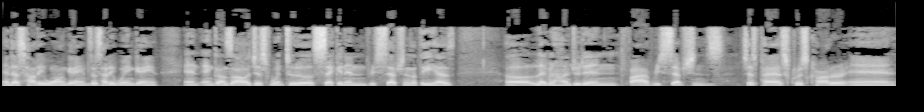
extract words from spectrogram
and that's how they won games. That's how they win games. And and Gonzalez just went to the second in receptions. I think he has uh, 1105 receptions, just past Cris Carter and.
